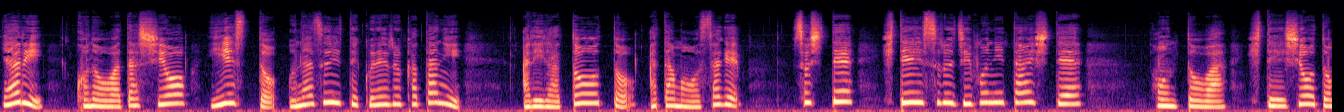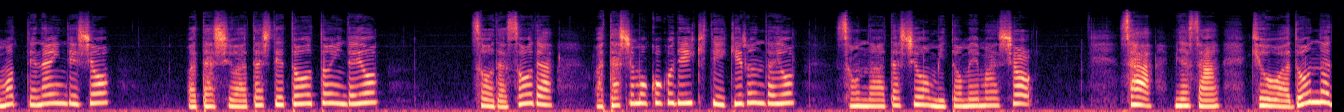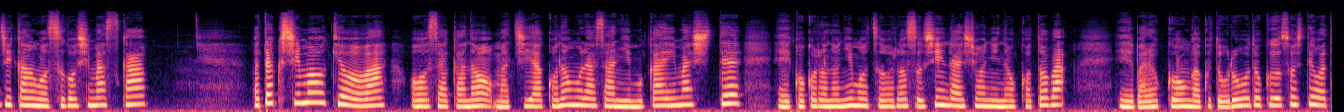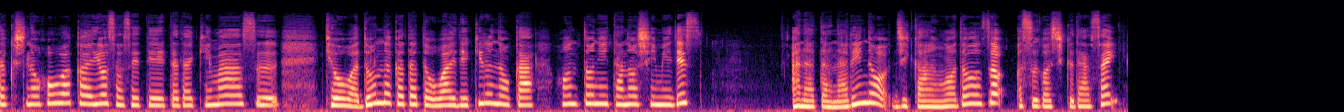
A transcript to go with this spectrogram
やはり、この私をイエスと頷いてくれる方にありがとうと頭を下げ、そして否定する自分に対して、本当は否定しようと思ってないんでしょ？私は私で尊いんだよ。そうだそうだ、私もここで生きていけるんだよ。そんな私を認めましょう。さあ、皆さん、今日はどんな時間を過ごしますか？私も今日は大阪の町屋この村さんに向かいまして、えー、心の荷物を下ろす信頼承認の言葉、えー、バロック音楽と朗読、そして私の法話会をさせていただきます。今日はどんな方とお会いできるのか本当に楽しみです。あなたなりの時間をどうぞお過ごしください。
